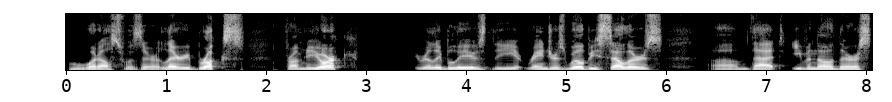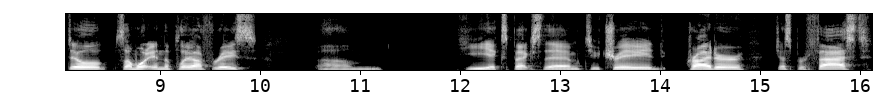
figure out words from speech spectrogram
what else was there? Larry Brooks from New York. He really believes the Rangers will be sellers. Um, that even though they're still somewhat in the playoff race, um, he expects them to trade Kreider, Jesper Fast,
